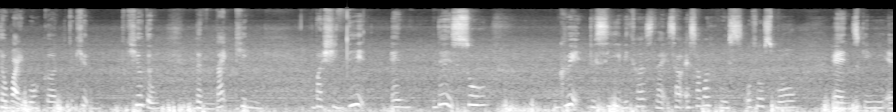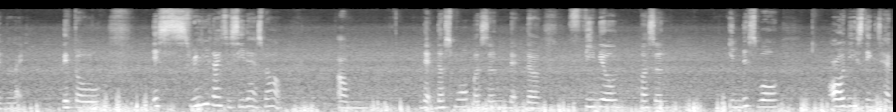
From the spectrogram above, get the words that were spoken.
the white walker to kill to kill the the night king. But she did and that is so great to see because like some as someone who's also small and skinny and like little it's really nice to see that as well. Um that the small person that the female person in this world all these things have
